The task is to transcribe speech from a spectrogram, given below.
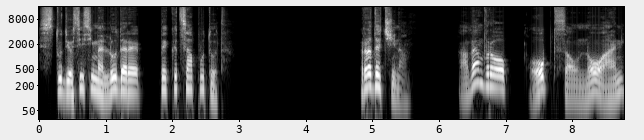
studiosisime ludere, pe cât s-a putut. Rădăcina Aveam vreo 8 sau 9 ani,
